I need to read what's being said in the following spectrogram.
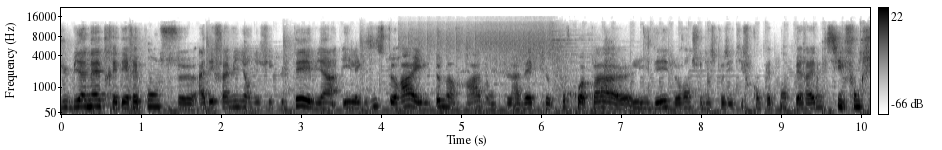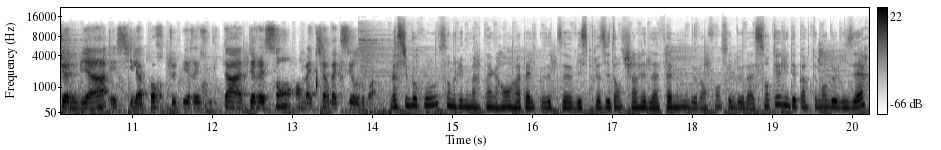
du bien-être et des réponses euh, à des familles en difficulté, eh bien, il existera et il demeurera. Donc, euh, avec pourquoi pas l'idée de rendre ce dispositif complètement pérenne s'il fonctionne bien et s'il apporte des résultats intéressants en matière d'accès aux droits. Merci beaucoup, Sandrine Martin-Grand. On rappelle que vous êtes vice-présidente chargée de la famille, de l'enfance et de la santé du département de l'Isère.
